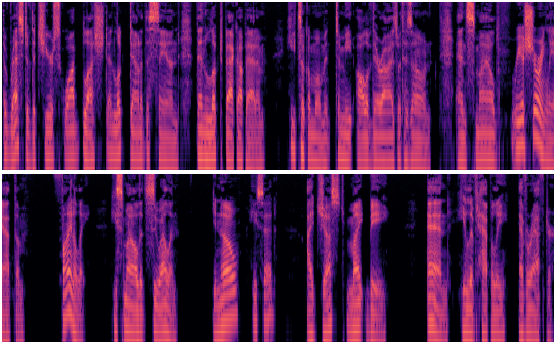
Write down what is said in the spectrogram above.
The rest of the cheer squad blushed and looked down at the sand, then looked back up at him. He took a moment to meet all of their eyes with his own, and smiled reassuringly at them. Finally, he smiled at Sue Ellen. You know, he said, I just might be. And he lived happily ever after.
